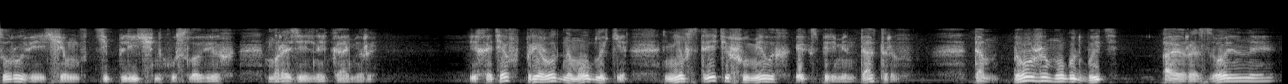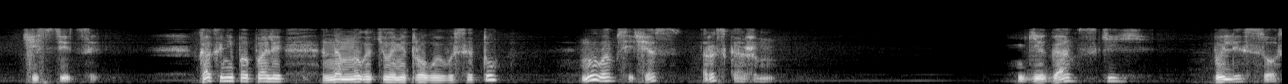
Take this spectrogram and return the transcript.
суровее, чем в тепличных условиях морозильной камеры. И хотя в природном облаке не встретишь умелых экспериментаторов, там тоже могут быть аэрозольные частицы. Как они попали на многокилометровую высоту, мы вам сейчас расскажем. Гигантский пылесос.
